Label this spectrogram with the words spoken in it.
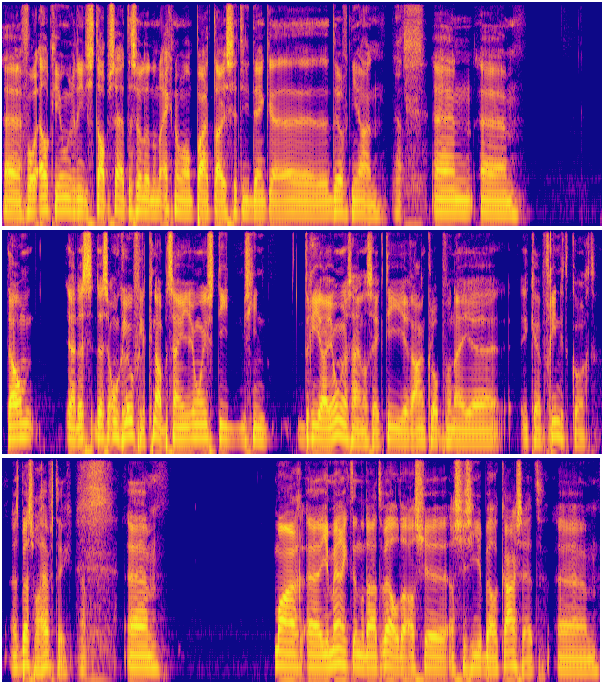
uh, voor elke jongere die die stap zet, er zullen er echt nog wel een paar thuis zitten die denken, uh, durf ik niet aan. Ja. En um, daarom, ja, dat is, dat is ongelooflijk knap. Het zijn jongens die misschien drie jaar jonger zijn dan ik, die hier aankloppen van hey, uh, ik heb vriendentekort. Dat is best wel heftig. Ja. Um, maar uh, je merkt inderdaad wel dat als je, als je ze hier bij elkaar zet, um,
